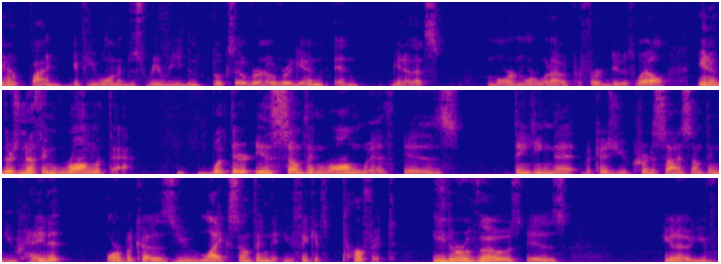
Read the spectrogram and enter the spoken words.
you know, fine. If you want to just reread the books over and over again, and, you know, that's more and more what I would prefer to do as well you know, there's nothing wrong with that. What there is something wrong with is thinking that because you criticize something, you hate it, or because you like something that you think it's perfect. Either of those is, you know, you've,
